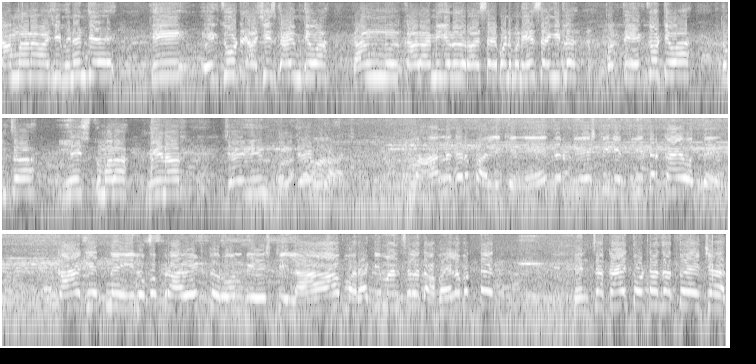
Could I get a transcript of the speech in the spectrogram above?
कामगारांना माझी विनंती आहे की एकजूट अशीच कायम ठेवा. कारण काल आम्ही गेलो राजसाहेबांनी पण हेच सांगितलं. फक्त एकजूट ठेवा. तुमचं यश तुम्हाला मिळणार. जय हिंद जय महाराष्ट्र महानगरपालिकेने जर बी एस टी घेतली तर काय होतंय? का घेत नाही? लोक प्रायव्हेट करून बी एस टीला मराठी माणसाला दाबायला बघतायत. त्यांचा काय तोटा जातो याच्यात?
